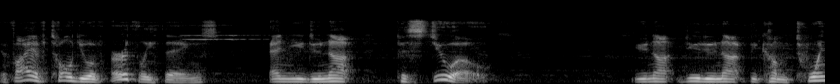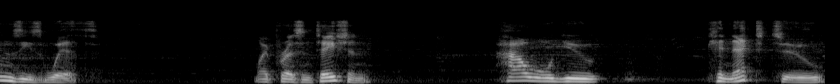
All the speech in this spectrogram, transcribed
If I have told you of earthly things and you do not pisteuo, you not you do not become twinsies with my presentation, how will you connect to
